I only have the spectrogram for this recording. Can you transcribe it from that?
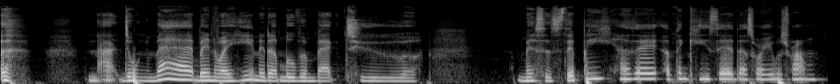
not doing that. But anyway, he ended up moving back to Mississippi. I say, I think he said that's where he was from.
